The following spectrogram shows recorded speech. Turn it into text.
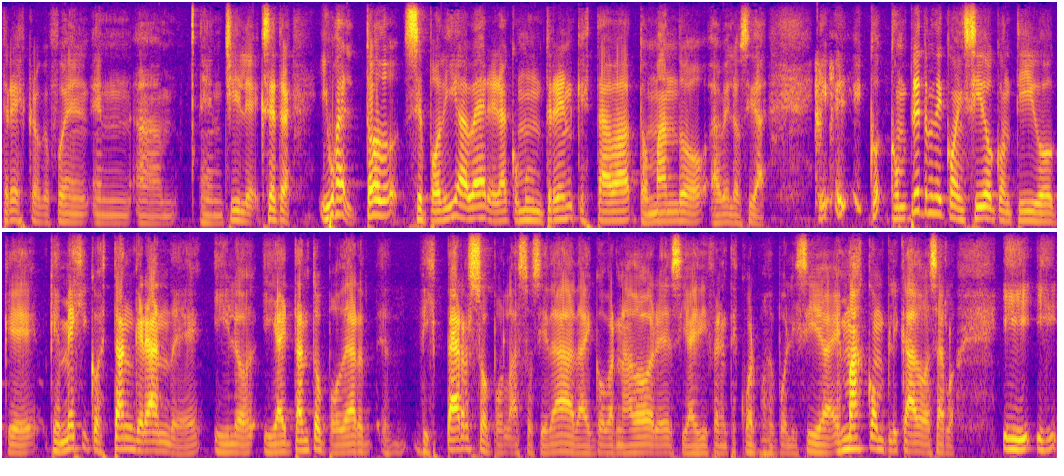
73, creo que fue en, en Chile, etcétera. Igual, todo se podía ver, era como un tren que estaba tomando a velocidad. completamente coincido contigo que, México es tan grande y, lo, y hay tanto poder eh, disperso por la sociedad, hay gobernadores y hay diferentes cuerpos de policía, es más complicado hacerlo. Y,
